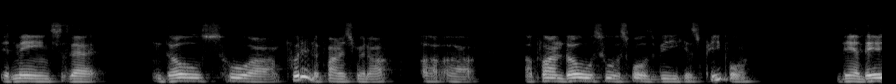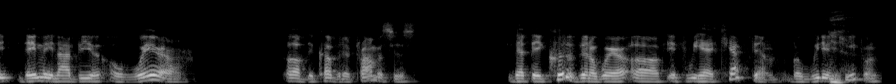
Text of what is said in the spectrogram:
It means that those who are putting the punishment up, uh, uh, upon those who are supposed to be his people, then they, they may not be aware of the covenant promises that they could have been aware of if we had kept them, but we didn't Yeah. keep them.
